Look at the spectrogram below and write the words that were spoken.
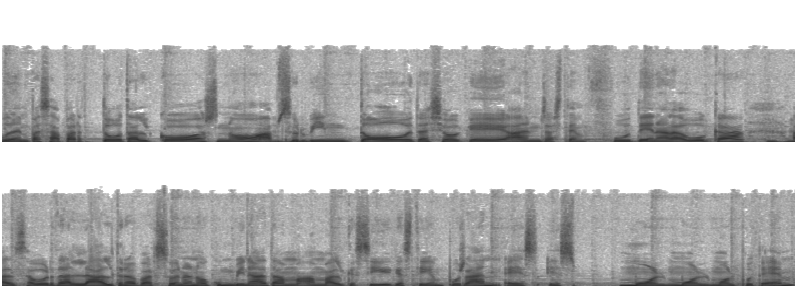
podem passar per tot el cos, no? absorbint tot això que ens estem fotent a la boca, el sabor de l'altra persona, no? combinat amb, amb el que sigui que estiguem posant, és, és molt, molt, molt potent.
